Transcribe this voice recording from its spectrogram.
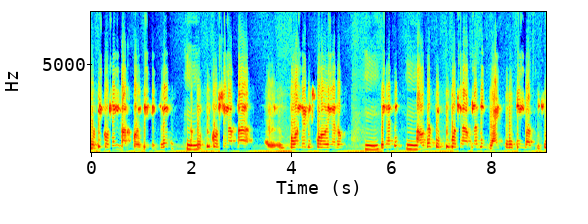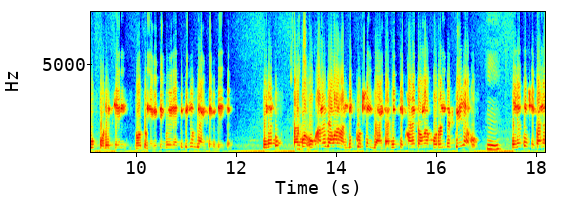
ফিফটি কোশ্চেন বাদ করে দিয়েছেন ঠিক আছে? ফিফটি কোশ্চেন আপনার টু হান্ড্রেড স্কোর হয়ে গেল। ঠিক আছে? ফিফটি আপনার যে ব্ল্যাঙ্ক ছেড়েছেন বা কিছু পড়েছেন হয়তো নেগেটিভ হয়ে গেছে কিছু ব্ল্যাঙ্ক ছেড়ে দিয়েছেন। ঠিক আছে? তারপর আচ্ছা। ওখানে যে আমার হান্ড্রেড কোশ্চেন ব্ল্যাঙ্ক আছে সেখানে তো আমরা ফোর হান্ড্রেড পেয়ে যাব। ঠিক আছে? সেখানে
